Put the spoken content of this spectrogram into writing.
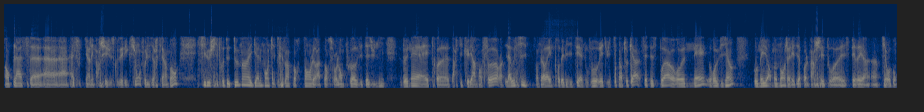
en place, à, soutenir les marchés jusqu'aux élections, il faut le dire clairement. Si le chiffre de demain également, qui est très important, le rapport sur l'emploi aux États-Unis, venait à être euh, particulièrement fort, là aussi, on aurait une probabilité à nouveau réduite. Mais en tout cas, cet espoir renaît, revient au meilleur moment, j'allais dire, pour le marché pour euh, espérer un petit rebond.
